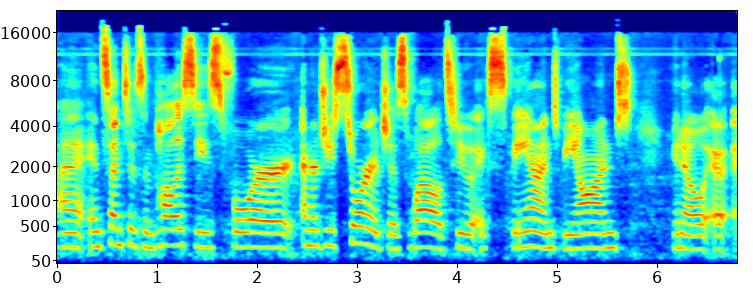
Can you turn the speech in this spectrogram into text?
uh, incentives and policies for energy storage as well to expand beyond? You know, uh,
